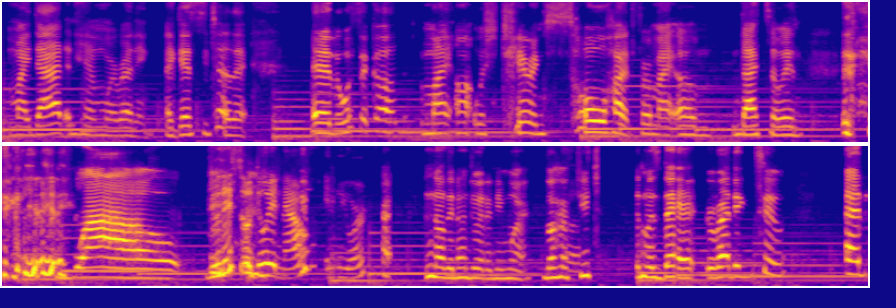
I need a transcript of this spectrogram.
my dad and him were running against each other and what's it called my aunt was cheering so hard for my um dad to win Wow. do they still do it now in New York? no they don't do it anymore but her Oh. future was there running too and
